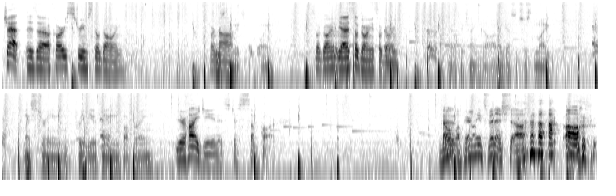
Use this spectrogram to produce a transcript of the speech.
Chat, is uh, Akari's stream still going? Or Please nah? it's still going. Still going? Yeah, it's still going. It's still going. Okay, okay, thank God. I guess it's just my my stream preview thing buffering. Your hygiene is just subpar. Nope, Uh, apparently it's finished. Uh, Oh.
